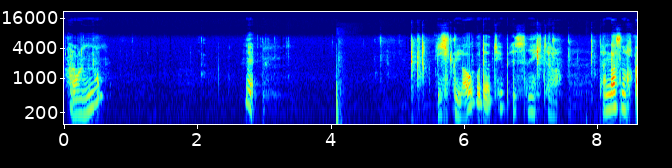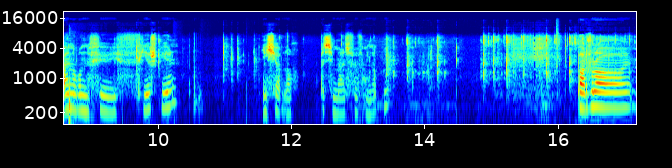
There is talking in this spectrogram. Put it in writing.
Hat er angenommen? Nee. Ich glaube, der Typ ist nicht da. Dann lass noch eine Runde für vier spielen. Ich habe noch ein bisschen mehr als fünf Minuten. Butterfly.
